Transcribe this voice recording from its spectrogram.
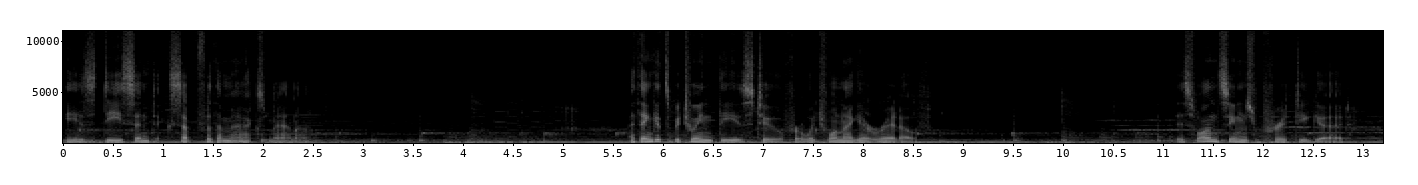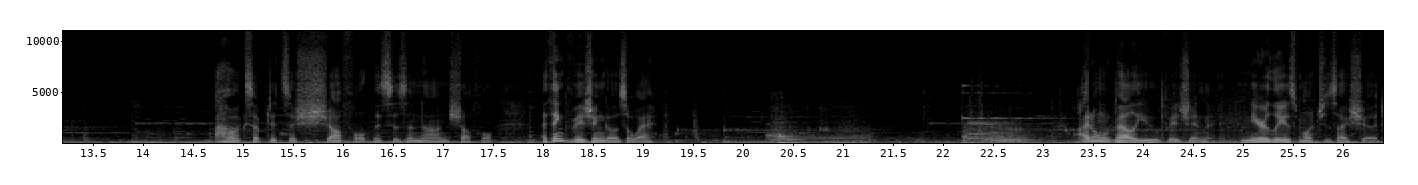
is decent, except for the max mana. I think it's between these two for which one I get rid of. This one seems pretty good. Oh, except it's a shuffle. This is a non-shuffle. I think vision goes away. I don't value vision nearly as much as I should.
